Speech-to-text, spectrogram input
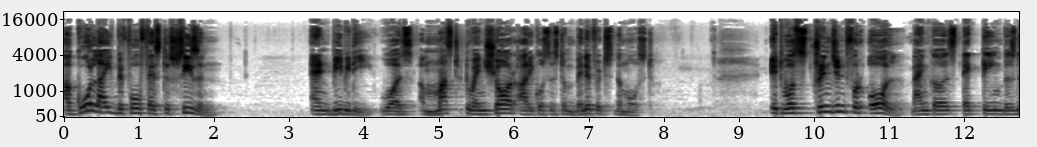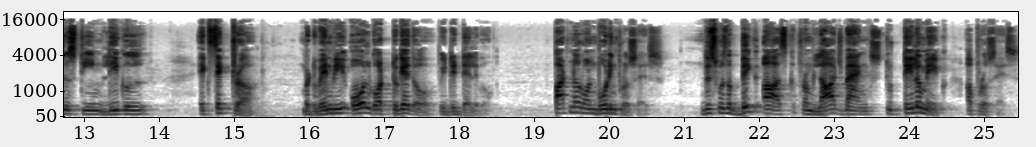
A go live before festive season and BBD was a must to ensure our ecosystem benefits the most. It was stringent for all bankers, tech team, business team, legal, etc. But when we all got together, we did deliver partner onboarding process. This was a big ask from large banks to tailor make a process.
